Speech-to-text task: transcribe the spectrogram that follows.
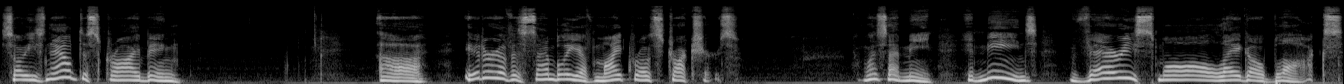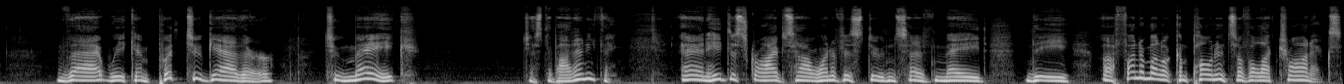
so he's now describing uh, iterative assembly of microstructures. What does that mean? It means very small Lego blocks that we can put together to make just about anything. And he describes how one of his students have made the uh, fundamental components of electronics.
